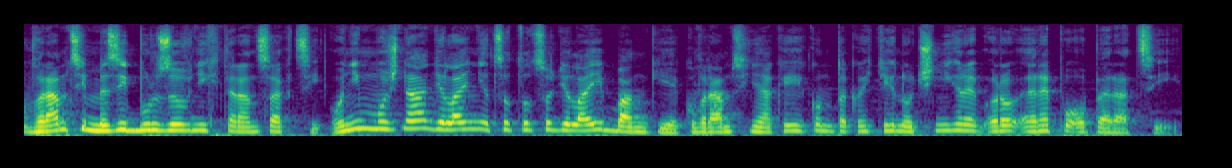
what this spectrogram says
V rámci meziburzovních transakcí. Oni možná dělají něco to, co dělají banky, jako v rámci nějakých jako takových těch nočních repo operací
